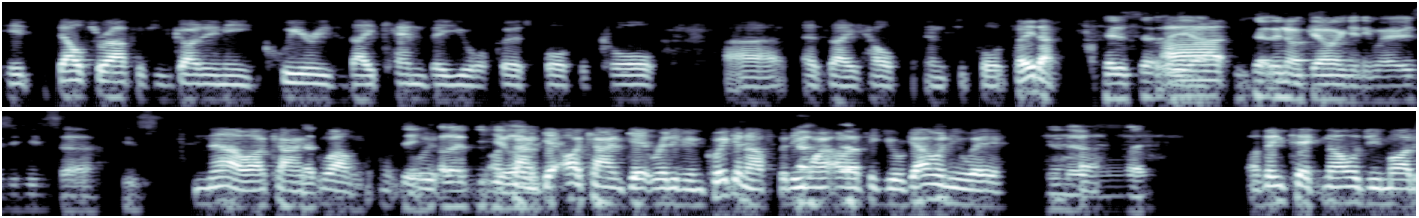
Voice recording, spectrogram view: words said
hit Delta up if you've got any queries. They can be your first port of call uh, as they help and support Peter. Peter's certainly, uh, he's certainly not going anywhere, is he? He's, uh, he's no, I can't. Well, I, I can't get I can't get rid of him quick enough, but he won't, I don't think he'll go anywhere. I think technology might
